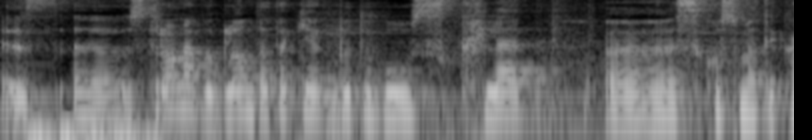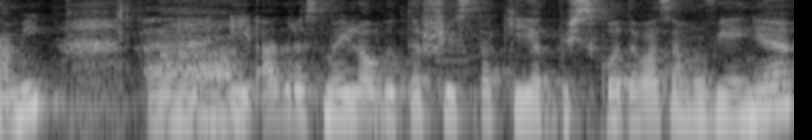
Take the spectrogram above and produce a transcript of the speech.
s- e, strona wygląda tak jakby to był sklep e, z kosmetykami e, i adres mailowy też jest taki jakbyś składała zamówienie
